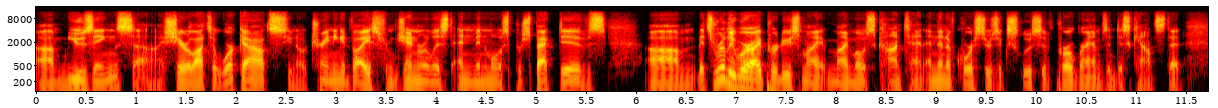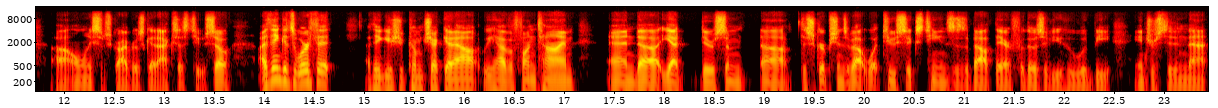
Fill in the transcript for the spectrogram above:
um, musings. Uh, I share lots of workouts, you know, training advice from generalist and minimalist perspectives um, it's really where I produce my my most content. And then of course there's exclusive programs and discounts that uh, only subscribers get access to. So I think it's worth it. I think you should come check it out. We have a fun time. And uh, yeah, there's some uh, descriptions about what 216s is about there for those of you who would be interested in that.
